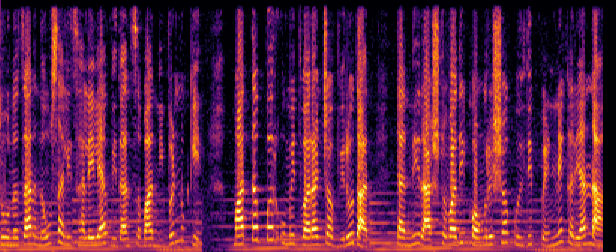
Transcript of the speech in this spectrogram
दोन हजार नऊ साली झालेल्या विधानसभा निवडणुकीत मातब्बर उमेदवारांच्या विरोधात त्यांनी राष्ट्रवादी काँग्रेसच्या कुलदीप पेडणेकर यांना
